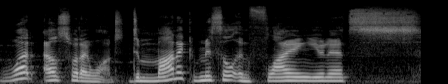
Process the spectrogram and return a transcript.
What else would I want? Demonic missile and flying units.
